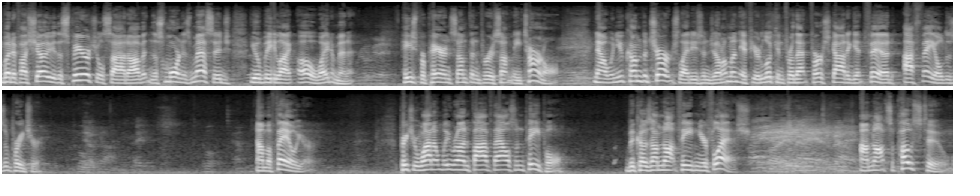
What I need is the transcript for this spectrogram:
But if I show you the spiritual side of it in this morning's message, you'll be like, oh, wait a minute. He's preparing something for something eternal. Now, when you come to church, ladies and gentlemen, if you're looking for that first guy to get fed, I failed as a preacher. I'm a failure. Preacher, why don't we run 5,000 people? Because I'm not feeding your flesh. I'm not supposed to.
